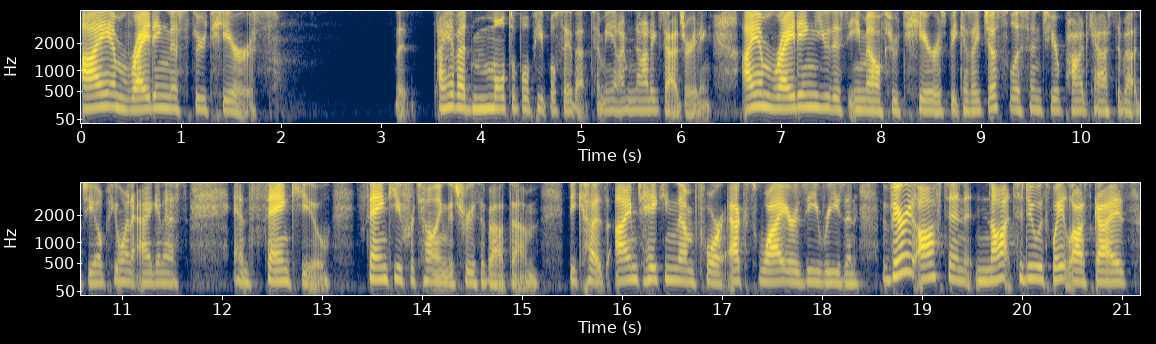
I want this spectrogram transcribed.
I am writing this through tears. I have had multiple people say that to me, and I'm not exaggerating. I am writing you this email through tears because I just listened to your podcast about GLP 1 agonists. And thank you. Thank you for telling the truth about them because I'm taking them for X, Y, or Z reason. Very often, not to do with weight loss, guys.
